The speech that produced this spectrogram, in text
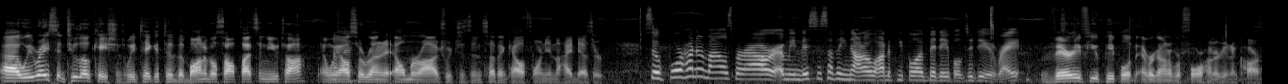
Uh, we race in two locations. We take it to the Bonneville Salt Flats in Utah, and we okay. also run it at El Mirage, which is in Southern California in the high desert. So 400 miles per hour, I mean, this is something not a lot of people have been able to do, right? Very few people have ever gone over 400 in a car.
